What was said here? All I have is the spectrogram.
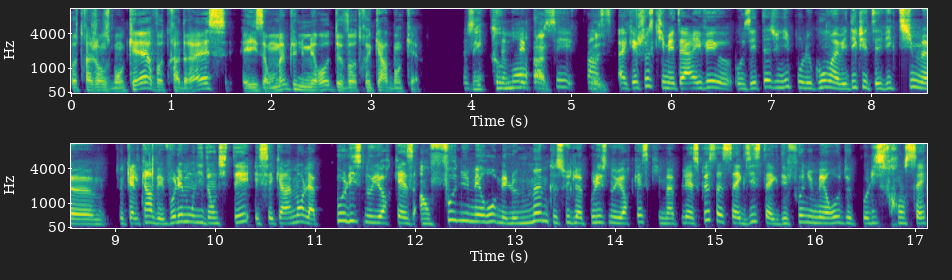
votre agence bancaire, votre adresse, et ils ont même le numéro de votre carte bancaire. Mais Ça- ça comment- me fait penser à quelque chose qui m'était arrivé aux États-Unis. Pour le coup, on m'avait dit que j'étais victime, euh, que quelqu'un avait volé mon identité. Et c'est carrément la police new-yorkaise, un faux numéro, mais le même que celui de la police new-yorkaise qui m'appelait. Est-ce que ça, ça existe avec des faux numéros de police français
